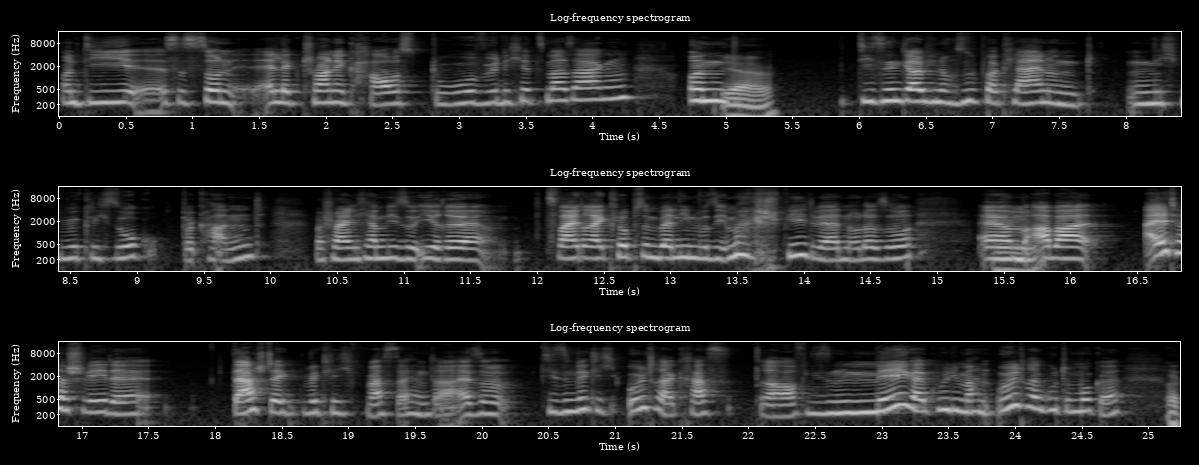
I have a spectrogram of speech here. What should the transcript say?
Und die, es ist so ein Electronic House Duo, würde ich jetzt mal sagen. Und Ja. die sind, glaube ich, noch super klein und nicht wirklich so bekannt. Wahrscheinlich haben die so ihre zwei, drei Clubs in Berlin, wo sie immer gespielt werden oder so. Ähm, Mhm. Aber alter Schwede, da steckt wirklich was dahinter. Also die sind wirklich ultra krass drauf. Die sind mega cool, die machen ultra gute Mucke. Okay.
